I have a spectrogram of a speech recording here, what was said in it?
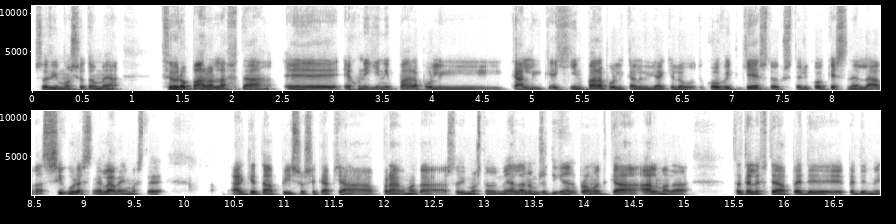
στο δημόσιο τομέα. Θεωρώ παρόλα αυτά ε, έχουν γίνει πάρα πολύ καλή, έχει γίνει πάρα πολύ καλή δουλειά και λόγω του COVID και στο εξωτερικό και στην Ελλάδα. Σίγουρα στην Ελλάδα είμαστε αρκετά πίσω σε κάποια πράγματα στο δημόσιο τομέα, αλλά νομίζω ότι γίνανε πραγματικά άλματα τα τελευταία 5, 5 με 6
